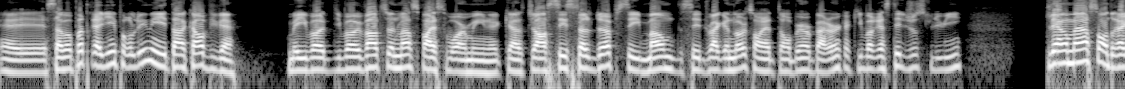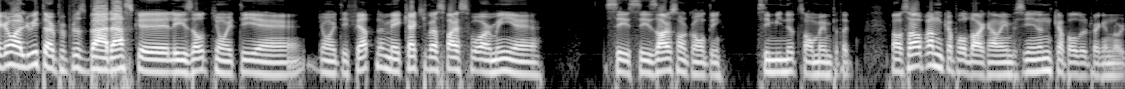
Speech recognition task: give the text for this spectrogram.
euh, ça va pas très bien pour lui, mais il est encore vivant. Mais il va, il va éventuellement se faire swarming. là. Quand, genre, ses soldats pis ses membres, ses Dragon Lords sont tombés un par un. Quand il va rester juste lui. Clairement, son dragon à lui est un peu plus badass que les autres qui ont été, euh, qui ont été faites. là. Mais quand il va se faire swarmer, euh, ses, ses heures sont comptées. Ses minutes sont même peut-être. Non, ça va prendre une couple d'heures quand même, parce qu'il y en a une couple de Dragon Lords.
